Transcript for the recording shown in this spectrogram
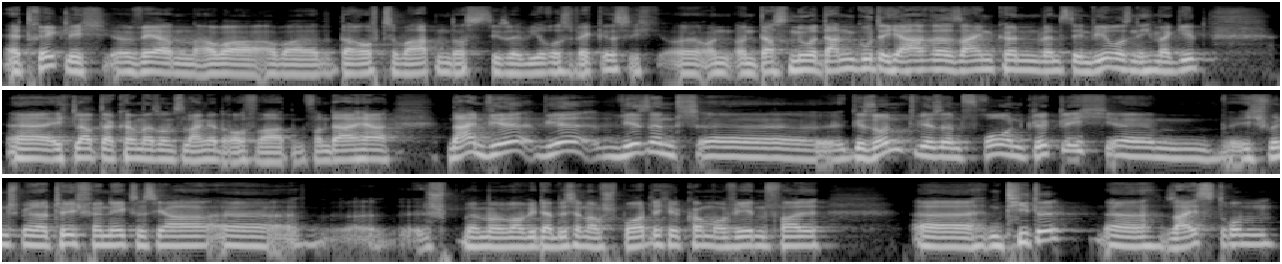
erträglich äh, werden, aber aber darauf zu warten, dass dieser Virus weg ist ich, äh, und und das nur dann gute Jahre sein können, wenn es den Virus nicht mehr gibt. Äh, ich glaube, da können wir sonst lange drauf warten. Von daher, nein, wir wir wir sind äh, gesund, wir sind froh und glücklich. Ähm, ich wünsche mir natürlich für nächstes Jahr, äh, wenn wir mal wieder ein bisschen auf Sportliche kommen, auf jeden Fall äh, einen Titel, äh, sei es drum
